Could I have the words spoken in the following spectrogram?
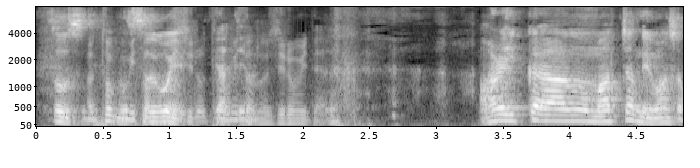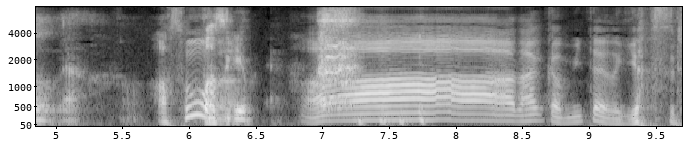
そうですね。徳見さすごいんの後ろ、やってる徳見さんの。後ろみたいな。あれ一回あの、まっちゃん出ましたもんね。あ、そうなの罰ゲームで。ああ、なんか見たような気がする。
